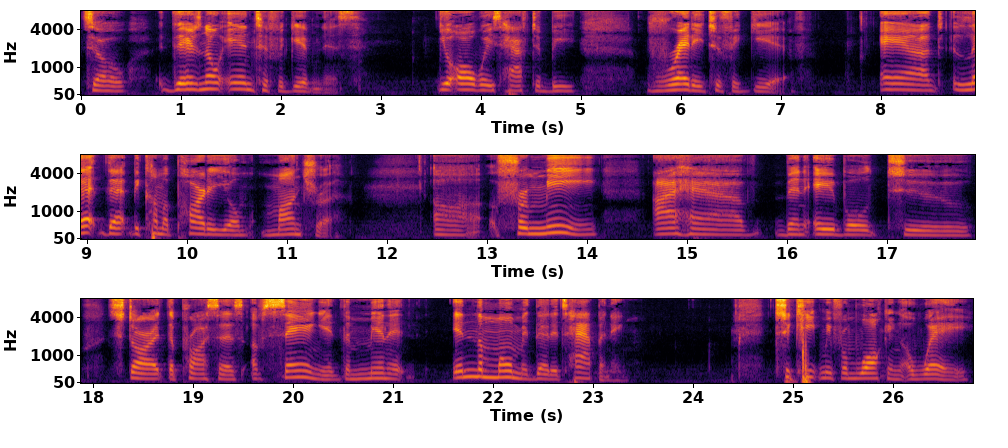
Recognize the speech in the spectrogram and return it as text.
So there's no end to forgiveness. You always have to be ready to forgive, and let that become a part of your mantra uh, for me, I have been able to start the process of saying it the minute, in the moment that it's happening, to keep me from walking away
